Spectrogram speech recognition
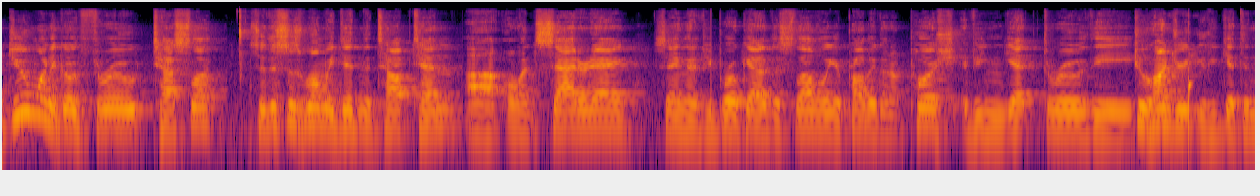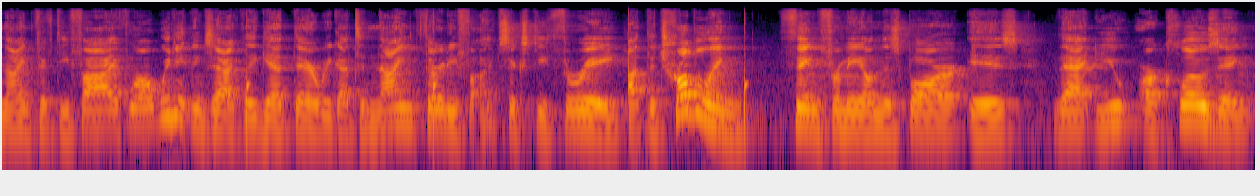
I do want to go through Tesla. So this is one we did in the top 10 uh, on Saturday, saying that if you broke out of this level, you're probably going to push. If you can get through the 200, you could get to 955. Well, we didn't exactly get there. We got to 935.63. Uh, the troubling thing for me on this bar is that you are closing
